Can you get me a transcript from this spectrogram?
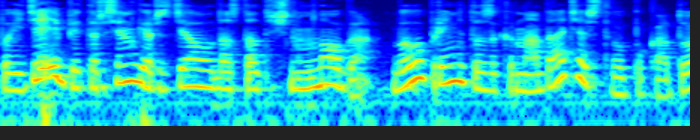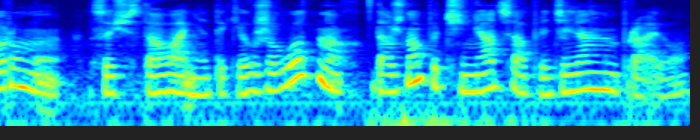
По идее, Питер Сингер сделал достаточно много. Было принято законодательство, по которому существование таких животных должно подчиняться определенным правилам.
